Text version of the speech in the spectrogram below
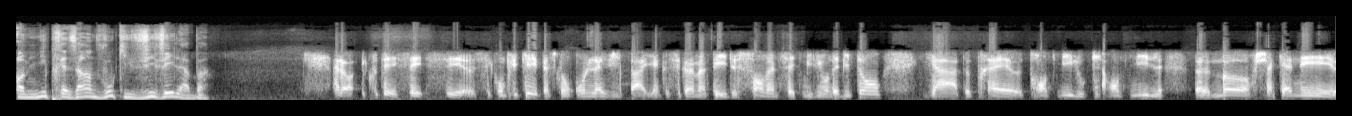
omniprésente, vous qui vivez là-bas? Alors, écoutez, c'est euh, c'est compliqué parce qu'on ne la vit pas. Il y a que c'est quand même un pays de 127 millions d'habitants. Il y a à peu près 30 euh, 000 ou 40 000 euh, morts chaque année,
